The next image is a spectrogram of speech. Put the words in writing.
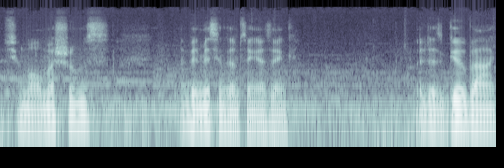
a few more mushrooms. I've been missing something, I think. Let's just go back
